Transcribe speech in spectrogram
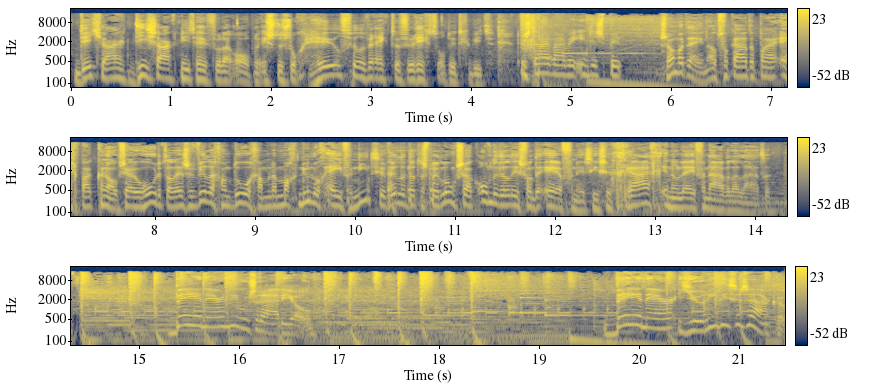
dit jaar die zaak niet heeft willen openen. Er is dus nog heel veel werk te verrichten op dit gebied. Dus daar waar we in de spe- Zometeen, advocatenpaar Echtpaar Knoop. Zij hoort het al, en ze willen gewoon doorgaan, maar dat mag nu nog even niet. Ze willen dat de spelonkzak onderdeel is van de erfenis... die ze graag in hun leven na willen laten. BNR Nieuwsradio. BNR Juridische Zaken.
